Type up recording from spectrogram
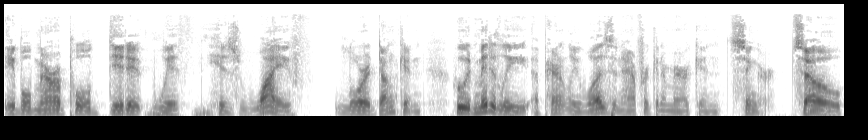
Abel Meeropol did it with his wife Laura Duncan, who admittedly apparently was an African American singer. So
